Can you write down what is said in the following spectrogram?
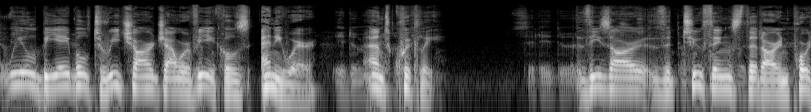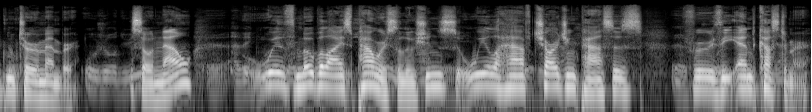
we'll be able to recharge our vehicles anywhere and quickly. These are the two things that are important to remember. So now, with mobilized Power Solutions, we'll have charging passes for the end customer.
